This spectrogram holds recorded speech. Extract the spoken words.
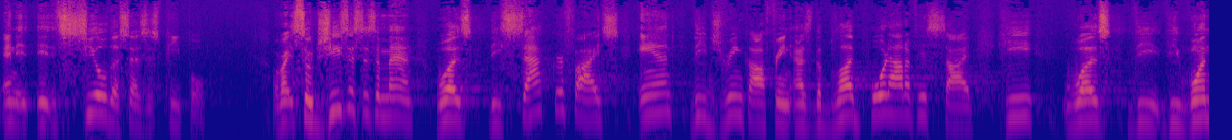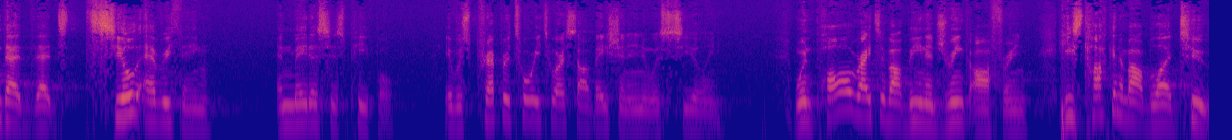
and it, it, sealed us as his people. All right, so Jesus as a man was the sacrifice and the drink offering as the blood poured out of his side. He was the, the one that, that sealed everything and made us his people. It was preparatory to our salvation and it was sealing. When Paul writes about being a drink offering, he's talking about blood too.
